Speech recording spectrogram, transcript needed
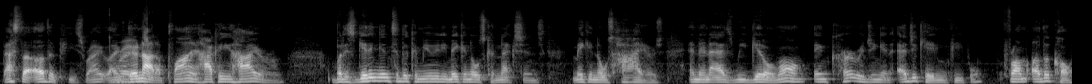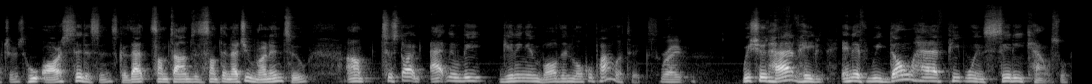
That's the other piece, right? Like Right. they're not applying. How can you hire them? But it's getting into the community, making those connections, making those hires, and then as we get along, encouraging and educating people from other cultures who are citizens, because that sometimes is something that you run into, um, to start actively getting involved in local politics. Right. We should have and if we don't have people in city council,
